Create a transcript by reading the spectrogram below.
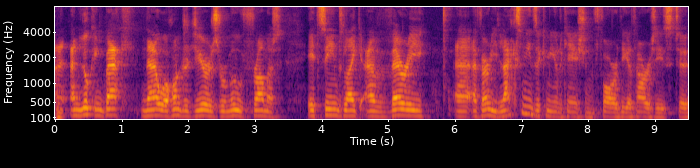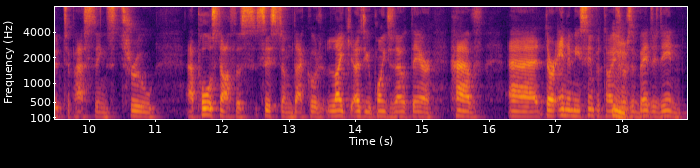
And, and looking back now, a hundred years removed from it, it seems like a very uh, a very lax means of communication for the authorities to, to pass things through a post office system that could, like as you pointed out there, have uh, their enemy sympathisers embedded in.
